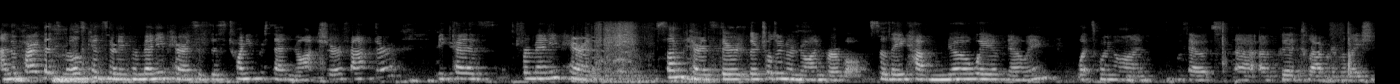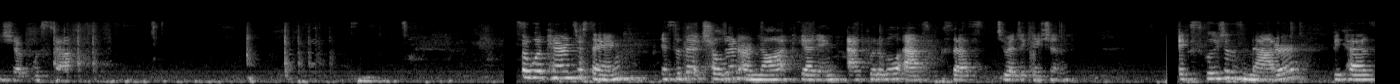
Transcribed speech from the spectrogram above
And the part that's most concerning for many parents is this 20% not sure factor, because for many parents, some parents, their, their children are nonverbal, so they have no way of knowing what's going on without uh, a good collaborative relationship with staff. So what parents are saying is that, that children are not getting equitable access to education. Exclusions matter because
